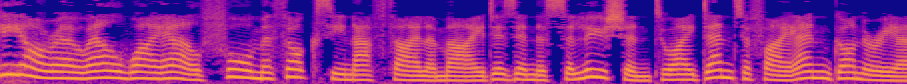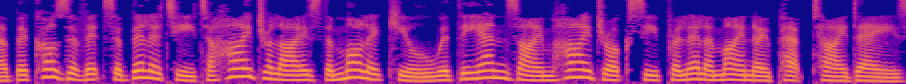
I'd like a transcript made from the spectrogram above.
PROLYL4-methoxynaphthylamide is in the solution to identify N-gonorrhea because of its ability to hydrolyze the molecule with the enzyme hydroxyprolylaminopeptidase,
